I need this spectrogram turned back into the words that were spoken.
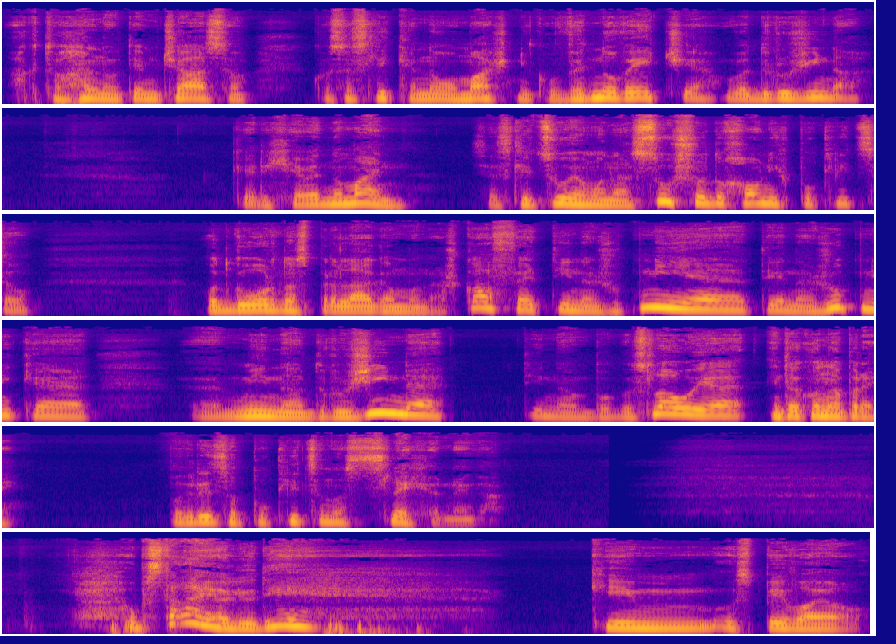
aktualno v tem času, ko so slike novomašnikov vedno večje v družinah, ker jih je vedno manj. Se sklicujemo na sušo duhovnih poklicev, odgovornost prelagamo na škofe, ti na župnije, te na župnike, eh, mi na družine, ti na bogoslovje in tako naprej. Pa gre za poklicanost slehernega. Obstajajo ljudje, ki jim uspevajo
